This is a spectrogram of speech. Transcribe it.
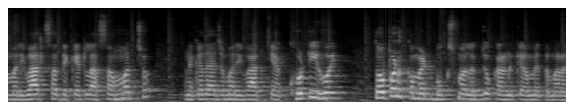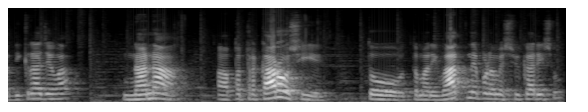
અમારી વાત સાથે કેટલા સહમત છો અને કદાચ અમારી વાત ક્યાંક ખોટી હોય, તો પણ કમેન્ટ બોક્સમાં લખજો, કારણ કે અમે તમારા દીકરા જેવા નાના પત્રકારો છીએ. તો તમારી વાતને પણ અમે સ્વીકારીશું.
